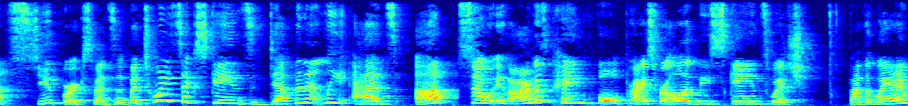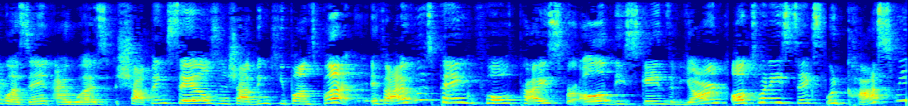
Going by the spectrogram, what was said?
not super expensive, but 26 skeins definitely adds up. So if I was paying full price for all of these skeins, which by the way, I wasn't. I was shopping sales and shopping coupons, but if I was paying full price for all of these skeins of yarn, all 26 would cost me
